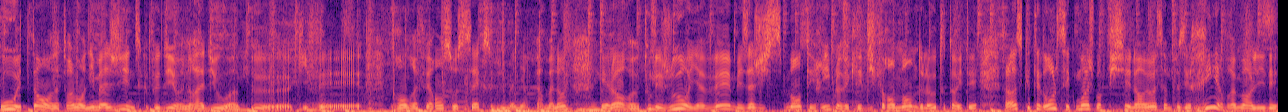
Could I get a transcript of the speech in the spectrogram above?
Ou étant, naturellement, on imagine ce que peut dire une radio un peu euh, qui fait grande référence au sexe d'une manière permanente. Et alors, euh, tous les jours, il y avait mes agissements terribles avec les différents membres de la haute autorité. Alors, ce qui était drôle, c'est que moi, je m'en fichais énormément, ça me faisait rire vraiment l'idée.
